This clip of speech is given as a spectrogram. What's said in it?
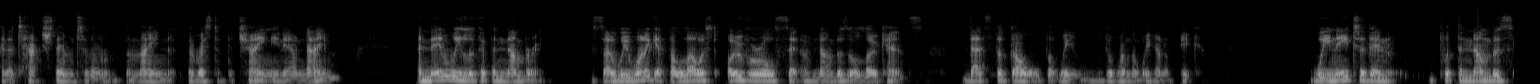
and attach them to the, the main, the rest of the chain in our name. And then we look at the numbering. So we want to get the lowest overall set of numbers or locants. That's the goal that we, the one that we're going to pick. We need to then put the numbers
